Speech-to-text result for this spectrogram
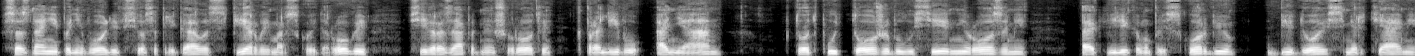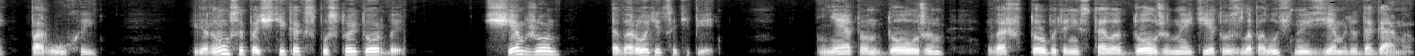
В сознании поневоле все сопрягалось с первой морской дорогой в северо-западные широты к проливу Аниан, тот путь тоже был усеян не розами, а к великому прискорбию, бедой, смертями, порухой. Вернулся почти как с пустой торбой. С чем же он воротится теперь? Нет, он должен, во что бы то ни стало, должен найти эту злополучную землю Дагамы.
